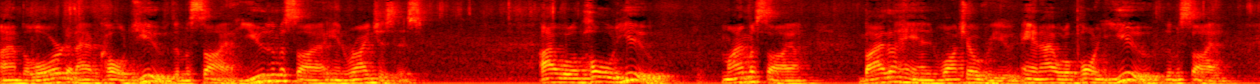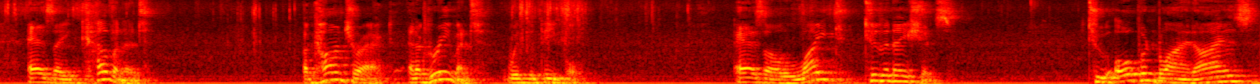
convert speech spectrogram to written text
I am the Lord, and I have called you, the Messiah, you, the Messiah, in righteousness. I will uphold you, my Messiah, by the hand and watch over you, and I will appoint you, the Messiah, as a covenant a contract, an agreement with the people as a light to the nations, to open blind eyes,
